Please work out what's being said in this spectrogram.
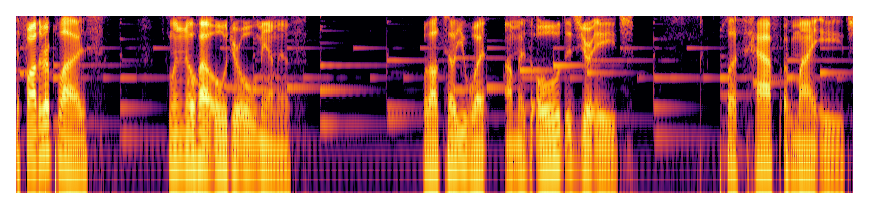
The father replies, want to know how old your old man is? Well, I'll tell you what, I'm as old as your age, plus half of my age.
